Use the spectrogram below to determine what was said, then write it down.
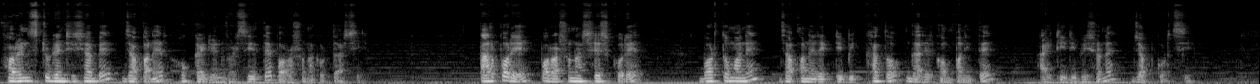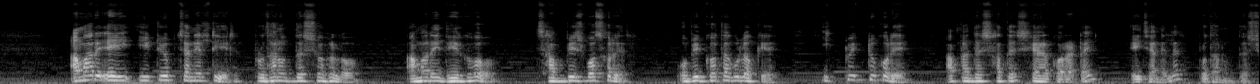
ফরেন স্টুডেন্ট হিসাবে জাপানের হোক্কাইডো ইউনিভার্সিটিতে পড়াশোনা করতে আসি। তারপরে পড়াশোনা শেষ করে বর্তমানে জাপানের একটি বিখ্যাত গাড়ির কোম্পানিতে আইটি ডিভিশনে জব করছি। আমার এই ইউটিউব চ্যানেলটির প্রধান উদ্দেশ্য হলো, আমার এই দীর্ঘ ২৬ বছরের অভিজ্ঞতাগুলোকে একটু একটু করে আপনাদের সাথে শেয়ার করাটাই এই চ্যানেলের প্রধান উদ্দেশ্য।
